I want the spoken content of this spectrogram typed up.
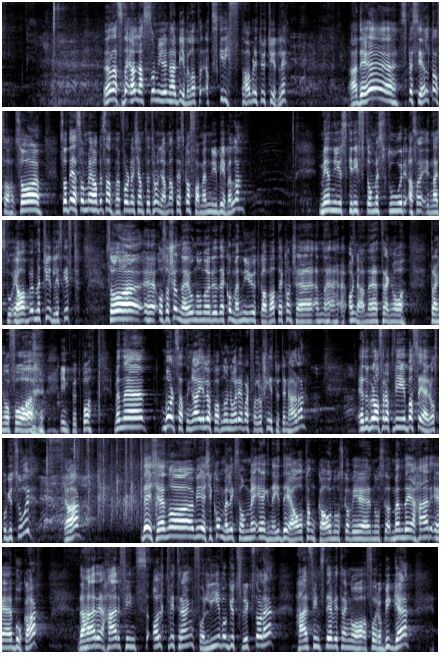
Det er nesten, jeg har lest så mye i denne bibelen at, at skrifta har blitt utydelig. Ja, det er spesielt, altså. Så, så det som jeg har bestemt meg for når jeg kommer til Trondheim, er at jeg skaffer meg en ny bibel. da med ny skrift og med stor, altså, nei, stor Ja, med tydelig skrift. Så, eh, og så skjønner jeg jo nå når det kommer en ny utgave, at det er kanskje en annen enn jeg trenger å, trenger å få input på. Men eh, målsettinga i løpet av noen år er i hvert fall å slite ut den her. da. Er du glad for at vi baserer oss på Guds ord? Ja. Er noe, vi er ikke kommet liksom med egne ideer og tanker, og nå skal vi, nå skal, men det her er boka. Det her, her fins alt vi trenger for liv og gudsfrykt, står det. Her fins det vi trenger for å bygge.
